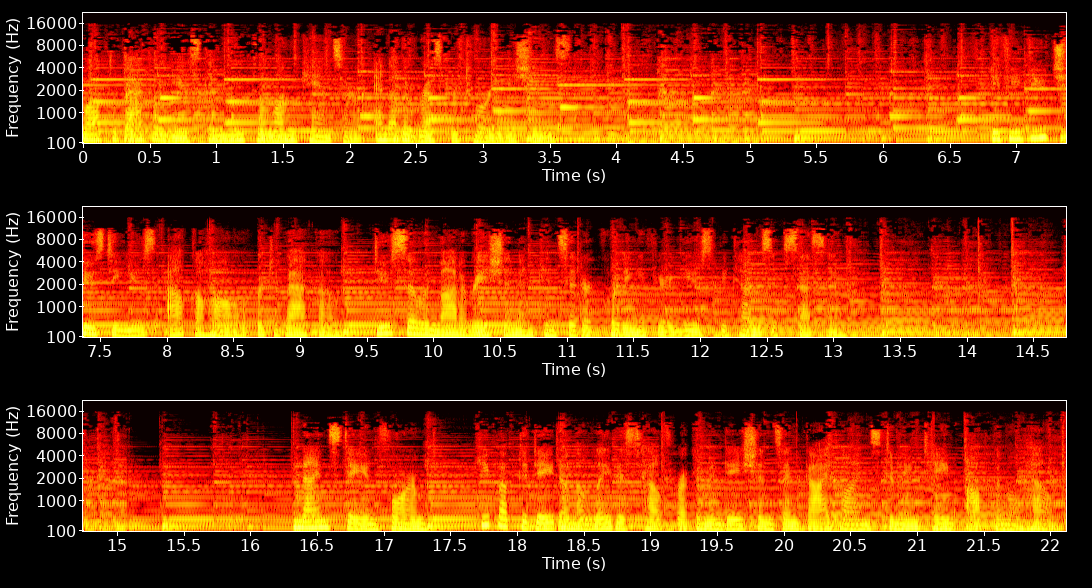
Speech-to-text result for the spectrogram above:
while tobacco use can lead to lung cancer and other respiratory issues. If you do choose to use alcohol or tobacco, do so in moderation and consider quitting if your use becomes excessive. 9. Stay informed. Keep up to date on the latest health recommendations and guidelines to maintain optimal health.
